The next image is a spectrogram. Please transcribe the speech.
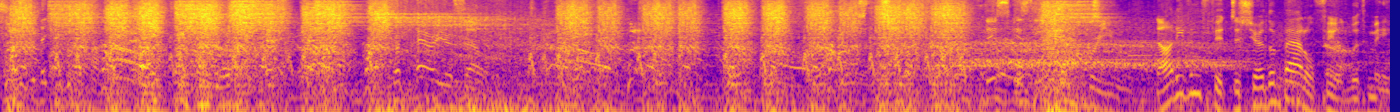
trusted that you would come. I appreciate your success. Prepare yourself. Not even fit to share the battlefield with me.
